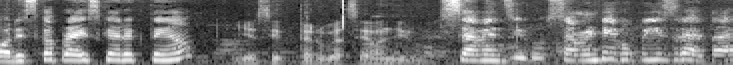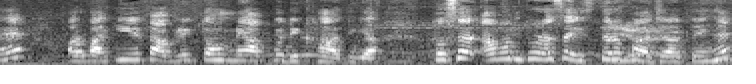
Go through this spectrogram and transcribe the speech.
और इसका प्राइस क्या रखते हैं आप? ये सितर रुपया seven zero. Seven zero seventy rupees रहता है और बाकी ये फैब्रिक तो हमने आपको दिखा दिया। तो सर अब हम थोड़ा सा इस तरफ़ आ जाते हैं।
